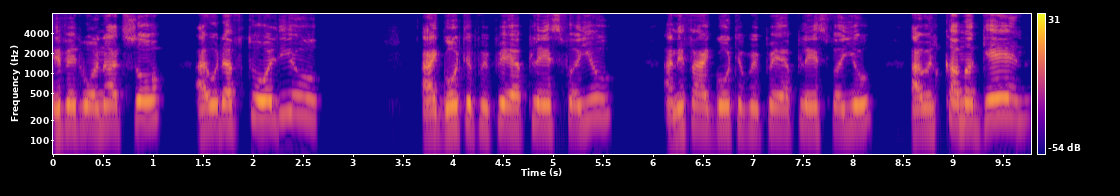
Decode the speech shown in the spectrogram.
If it were not so, I would have told you. I go to prepare a place for you. And if I go to prepare a place for you, I will come again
